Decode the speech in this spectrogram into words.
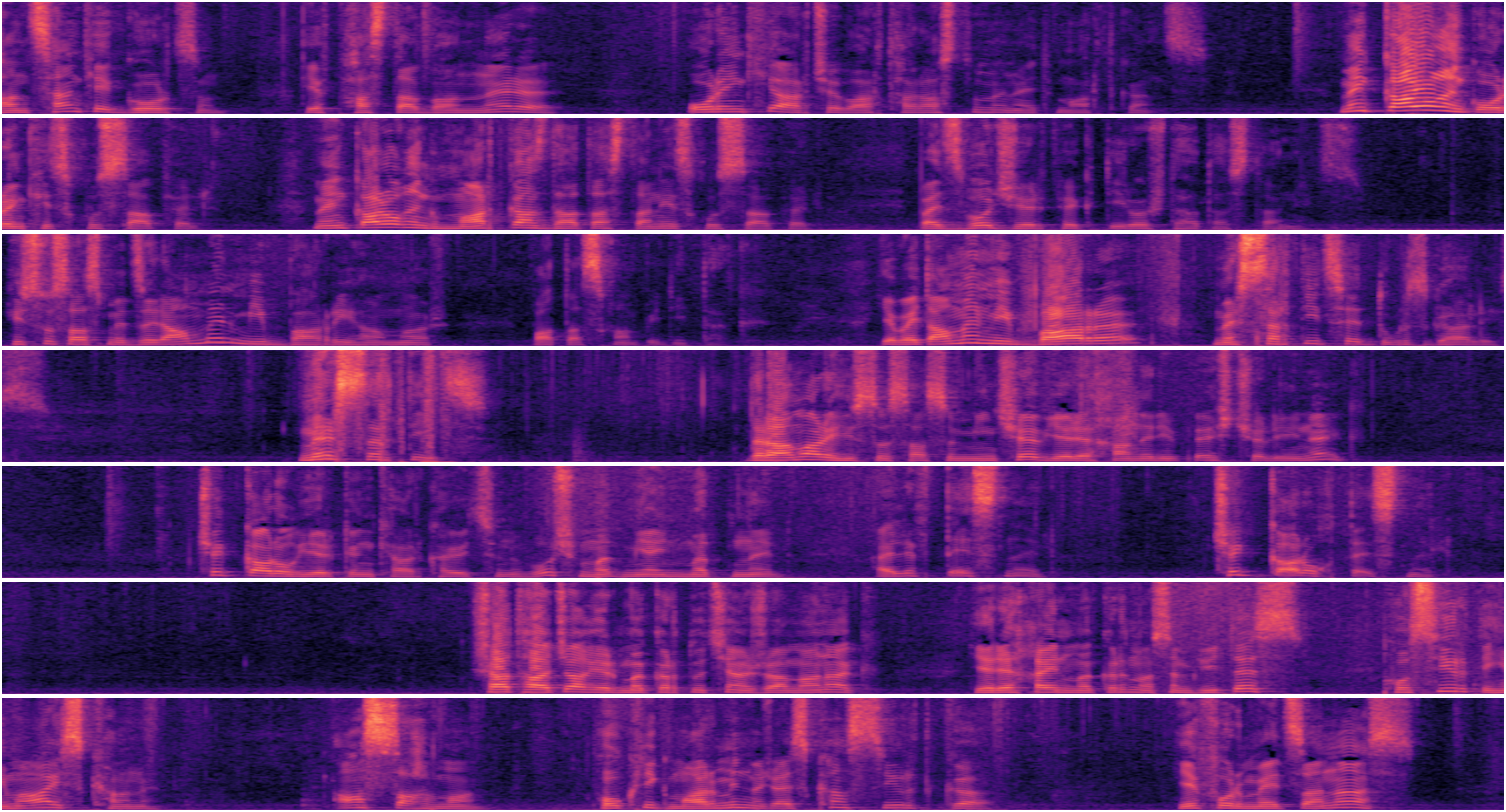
հանցանք է գործում եւ փաստաբանները օրենքի արժեվ արդարացնում են այդ մարդկանց։ Մենք կարող ենք օրենքից խուսափել։ Մենք կարող ենք մարդկանց դատաստանից խուսափել, բայց ոչ երբեք տիրոջ դատաստանից։ Հիսուս ասում է ձեր ամեն մի բառի համար պատասխան պիտի տաք։ Եվ այդ ամեն մի բառը մեր սրտից է դուրս գալիս։ Մեր սրտից Դրա համար Հիսուս ասում, ինչև երեխաների պես չլինեք, չեք կարող երկնքի արքայությունը ոչ մտ միայն մտնել, այլև տեսնել։ Չեք կարող տեսնել։ Շատ հաճախ երբ մկրտության ժամանակ երեխային մկրտում, ասեմ, գիտես, քո սիրտը հիմա այսքան է։ Անսահման փոքրիկ մարմին մեջ այսքան սիրտ կա։ Երբ որ մեծանաս,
